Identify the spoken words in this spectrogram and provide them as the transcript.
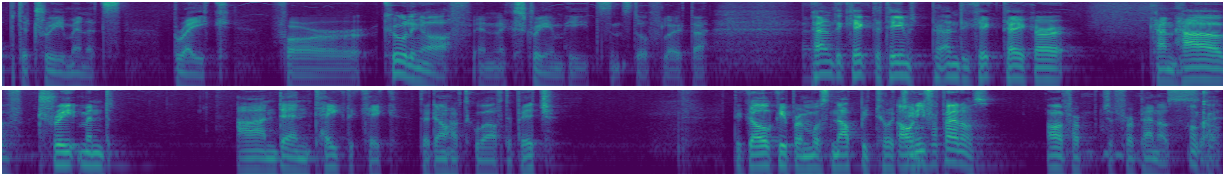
up to three minutes break for cooling off in extreme heats and stuff like that. Penalty kick, the team's penalty kick taker can have treatment and then take the kick. They don't have to go off the pitch. The goalkeeper must not be touching. Only for penalties. Oh, for for penalties. Okay. So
